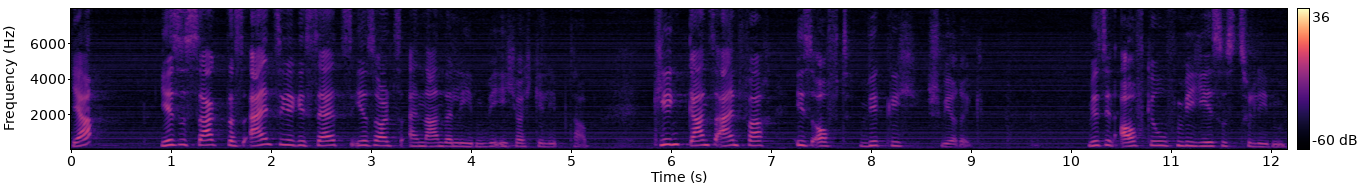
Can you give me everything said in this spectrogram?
Ja? Jesus sagt, das einzige Gesetz, ihr sollt einander lieben, wie ich euch geliebt habe. Klingt ganz einfach, ist oft wirklich schwierig. Wir sind aufgerufen, wie Jesus zu lieben.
